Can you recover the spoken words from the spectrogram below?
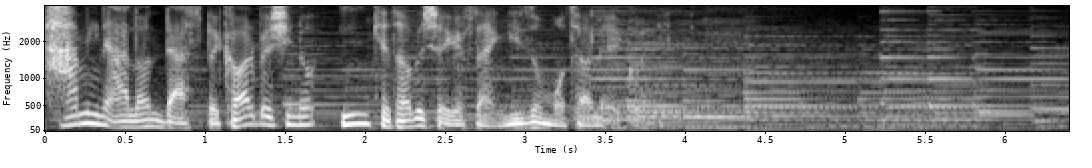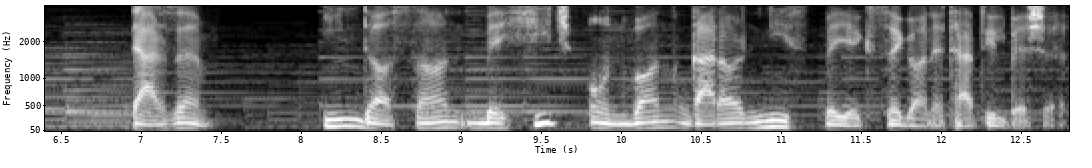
همین الان دست به کار بشین و این کتاب شگفتانگیز رو مطالعه کنید در ضمن این داستان به هیچ عنوان قرار نیست به یک سگانه تبدیل بشه.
